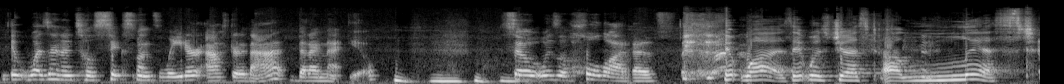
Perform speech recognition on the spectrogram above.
it wasn't until six months later after that that I met you. So it was a whole lot of. It was. It was just a list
